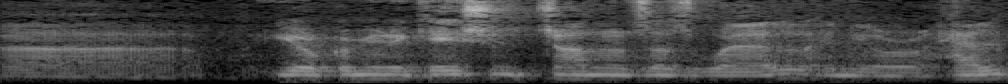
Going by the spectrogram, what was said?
uh, your communication channels as well and your help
